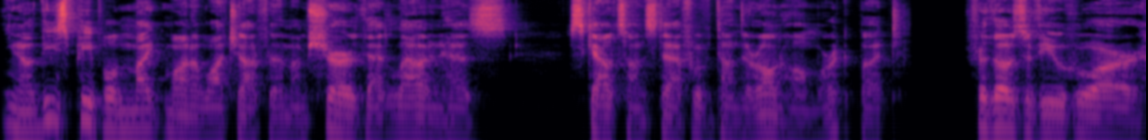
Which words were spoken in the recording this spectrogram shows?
you know, these people might want to watch out for them. I'm sure that Loudoun has scouts on staff who have done their own homework, but for those of you who are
